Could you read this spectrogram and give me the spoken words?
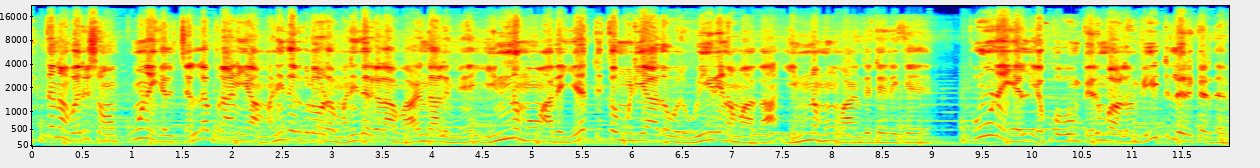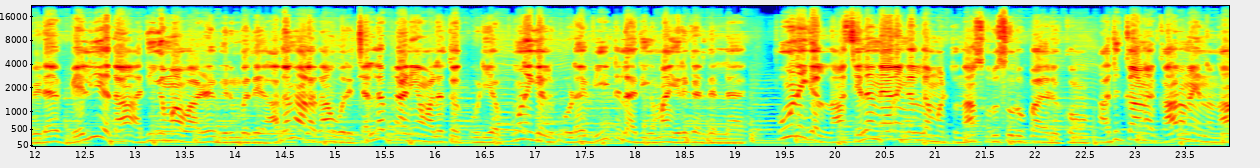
இத்தனை வருஷம் பூனைகள் செல்லப்பிராணியா மனிதர்களோட மனிதர்களா வாழ்ந்தாலுமே இன்னமும் அதை ஏத்துக்க முடியாத ஒரு உயிரினமா தான் இன்னமும் வாழ்ந்துட்டு இருக்கு. பூனைகள் எப்பவும் பெரும்பாலும் வீட்டில் இருக்கிறத விட வெளியே தான் அதிகமாக வாழ விரும்புது. அதனால தான் ஒரு செல்லப்பிராணியாக வளர்க்கக்கூடிய பூனைகள் கூட வீட்டில் அதிகமாக இருக்கிறதில்ல. பூனைகள்லாம் சில நேரங்கள்ல மட்டும்தான் சுறுசுறுப்பா இருக்கும். அதுக்கான காரணம் என்னன்னா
